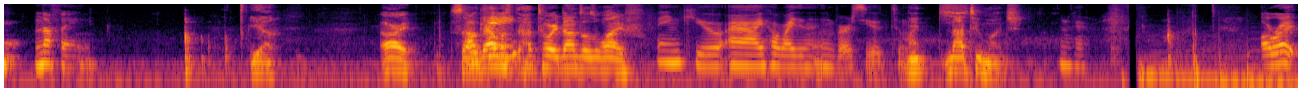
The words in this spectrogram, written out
Nothing. Yeah. All right. So that was Okay. Hattori Danzo's wife. Thank you. I hope I didn't inverse you too much. You- not too much. Okay. All right.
